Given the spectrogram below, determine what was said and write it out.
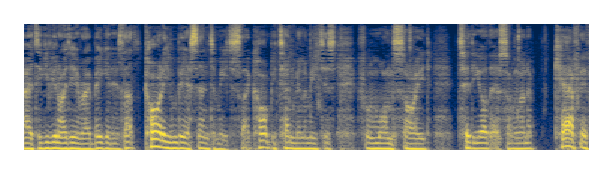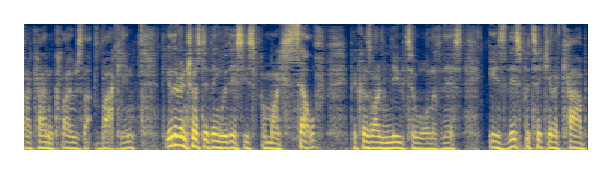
uh, to give you an idea of how big it is. That can't even be a centimetre. So that can't be 10 millimetres from one side to the other. So I'm going to carefully, if I can, close that back in. The other interesting thing with this is for myself, because I'm new to all of this, is this particular cab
